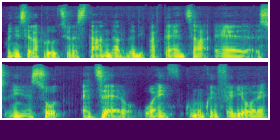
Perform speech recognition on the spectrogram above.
quindi se la produzione standard di partenza è, è, so- è zero o è in- comunque inferiore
